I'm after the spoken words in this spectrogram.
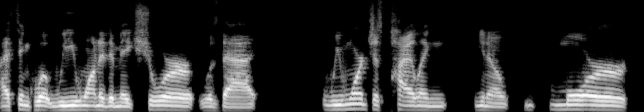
I think what we wanted to make sure was that we weren't just piling, you know, more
